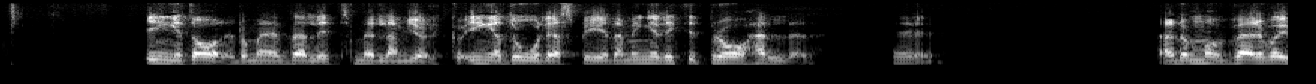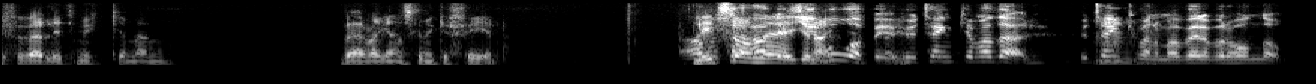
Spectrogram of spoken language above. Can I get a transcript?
inget av det. De är väldigt mellanmjölk och inga dåliga spelare, men ingen riktigt bra heller. Eh, de har- värvar ju för väldigt mycket, men värvar ganska mycket fel. Ja, Lite som, eh, Alex United. Iwobi, hur tänker man där? Hur tänker Mm. man när man värvar honom?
